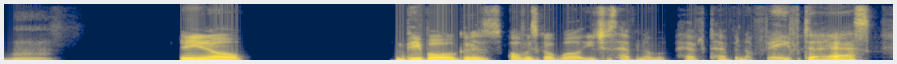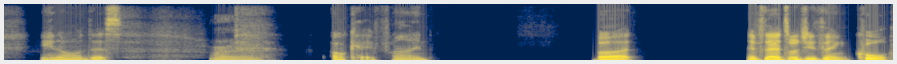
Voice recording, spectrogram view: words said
Mm. And, you know people always go, "Well, you just have eno have to have enough faith to ask," you know, this Right. Okay, fine. But if that's what you think, cool.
